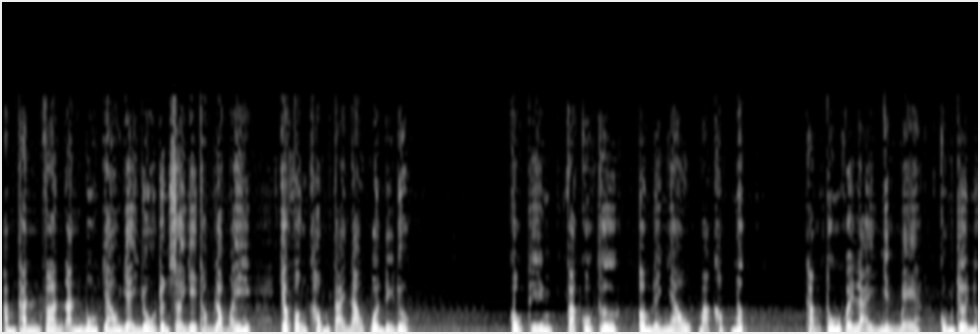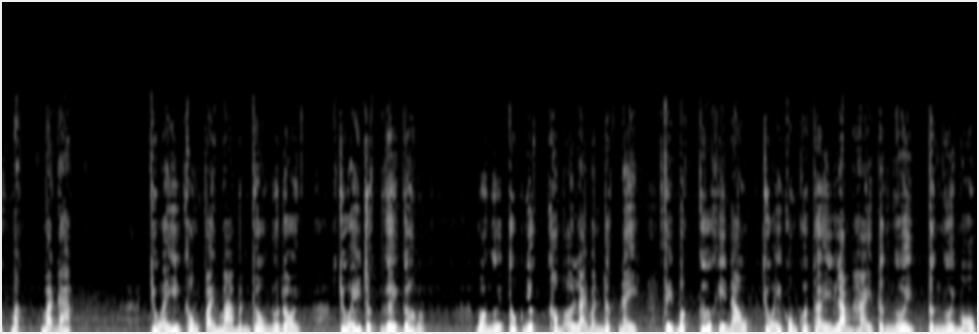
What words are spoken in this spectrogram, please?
âm thanh và hình ảnh bố cháu dạy dụ trên sợi dây thòng lọng ấy, cháu vẫn không tài nào quên đi được. Cô Thiêm và cô Thư ôm lấy nhau mà khóc nức. Thằng Tú quay lại nhìn mẹ cũng rơi nước mắt mà đáp. Chú ấy không phải ma bình thường nữa rồi, chú ấy rất ghê gớm. Mọi người tốt nhất không ở lại mảnh đất này vì bất cứ khi nào chú ấy cũng có thể làm hại từng người, từng người một.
